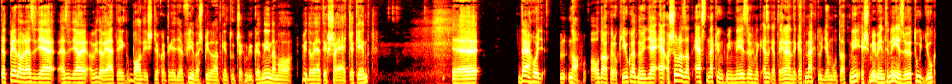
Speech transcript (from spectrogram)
tehát például ez ugye, ez ugye a videójátékban is gyakorlatilag egy ilyen filmes pillanatként tud csak működni, nem a videójáték sajátjaként. De hogy, na, oda akarok kiukadni, ugye e- a sorozat ezt nekünk, mint nézőknek ezeket a jelenteket meg tudja mutatni, és mi, mint néző tudjuk,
